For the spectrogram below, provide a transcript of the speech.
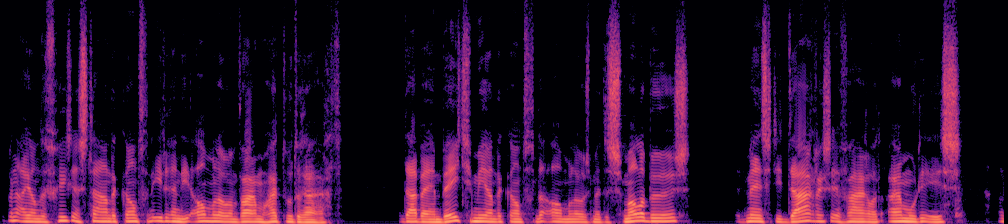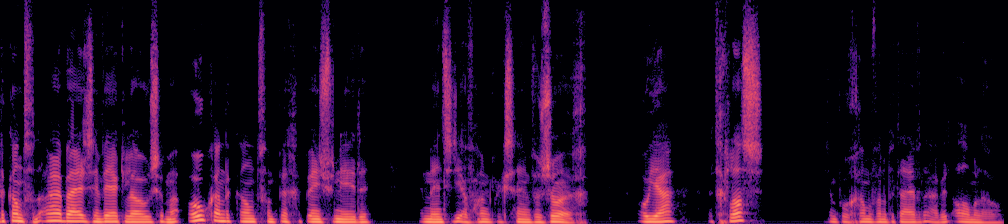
Ik ben Arjan de Vries en sta aan de kant van iedereen die Almelo een warm hart toedraagt. En daarbij een beetje meer aan de kant van de Almeloos met de smalle beurs... met mensen die dagelijks ervaren wat armoede is... aan de kant van de arbeiders en werklozen... maar ook aan de kant van gepensioneerden en mensen die afhankelijk zijn van zorg. Oh ja, Het Glas is een programma van de Partij van de Arbeid Almelo.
